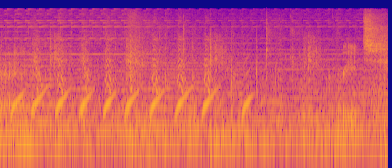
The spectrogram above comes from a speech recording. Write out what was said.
Okay. Great.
